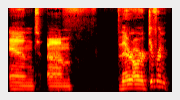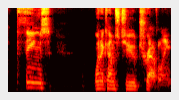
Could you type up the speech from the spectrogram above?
and um, there are different things when it comes to traveling.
